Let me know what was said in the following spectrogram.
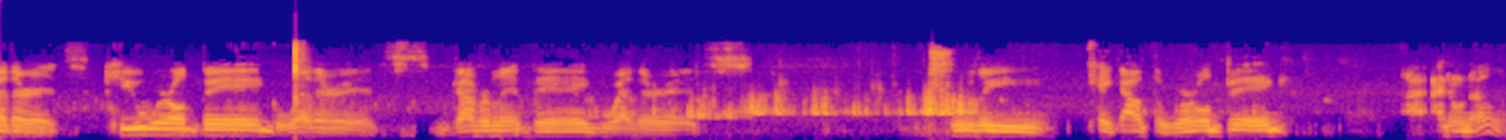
Whether it's Q World big, whether it's government big, whether it's truly take out the world big, I, I don't know.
